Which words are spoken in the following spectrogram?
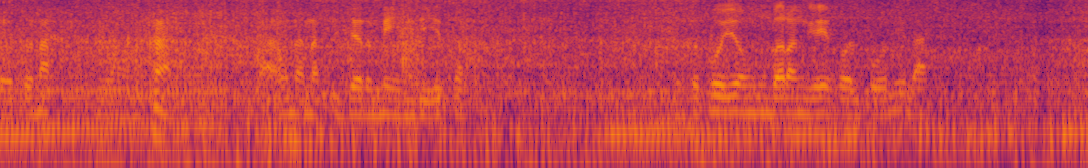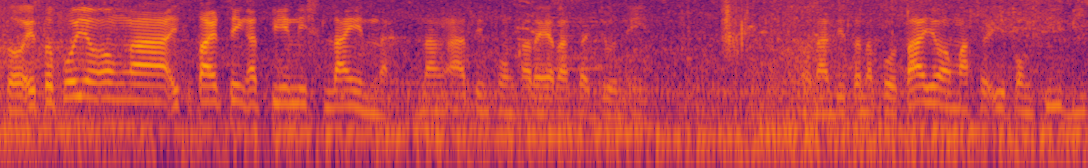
Ito na. Nauna na si Jermaine dito. Ito po yung barangay hall po nila. So ito po yung ah, starting at finish line ng ating pong karera sa June 8. So nandito na po tayo ang Master Ipong TV.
